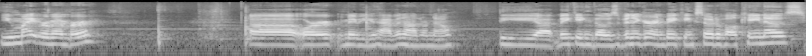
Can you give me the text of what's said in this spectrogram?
you might remember, uh, or maybe you haven't, I don't know, the uh, making those vinegar and baking soda volcanoes.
